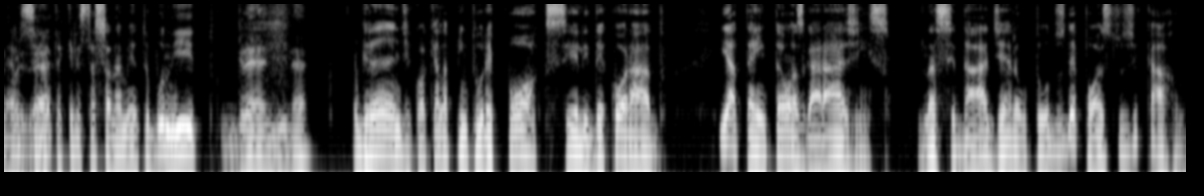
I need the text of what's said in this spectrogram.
né? É. aquele estacionamento bonito. Grande, né? Grande, com aquela pintura epóxi, ele decorado. E até então as garagens na cidade eram todos depósitos de carro. Né?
